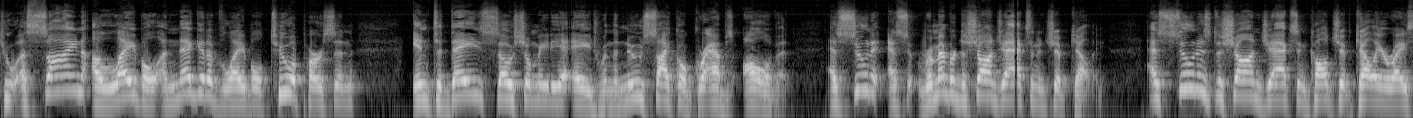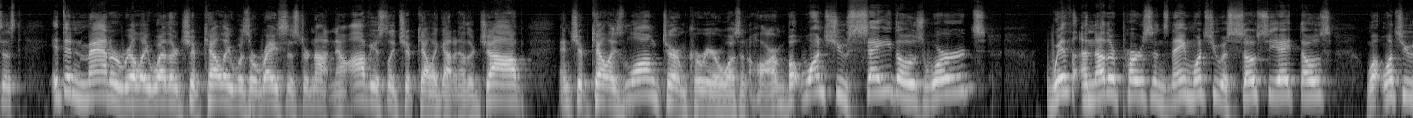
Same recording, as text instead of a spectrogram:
to assign a label, a negative label to a person in today's social media age when the news cycle grabs all of it. As soon as remember DeSean Jackson and Chip Kelly. As soon as DeSean Jackson called Chip Kelly a racist, it didn't matter really whether Chip Kelly was a racist or not. Now, obviously, Chip Kelly got another job, and Chip Kelly's long term career wasn't harmed. But once you say those words with another person's name, once you associate those, once you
